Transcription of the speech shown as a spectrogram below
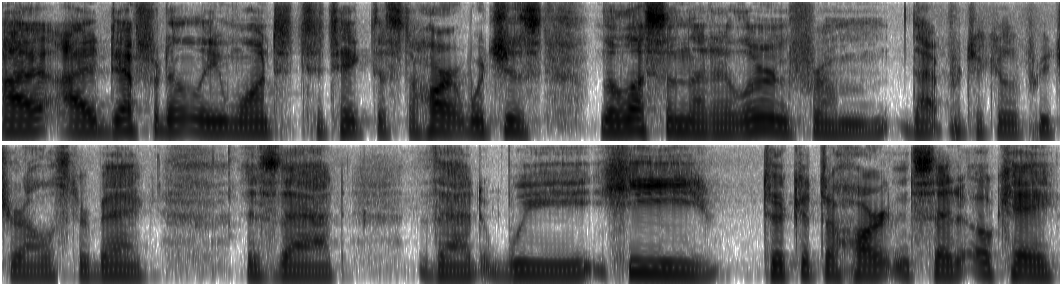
I, I definitely want to take this to heart, which is the lesson that I learned from that particular preacher, Alistair Begg, is that that we he took it to heart and said, okay,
